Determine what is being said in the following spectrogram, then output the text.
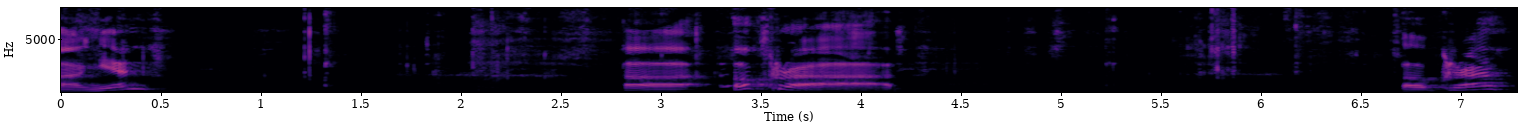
Onion. Uh, okra. okra,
